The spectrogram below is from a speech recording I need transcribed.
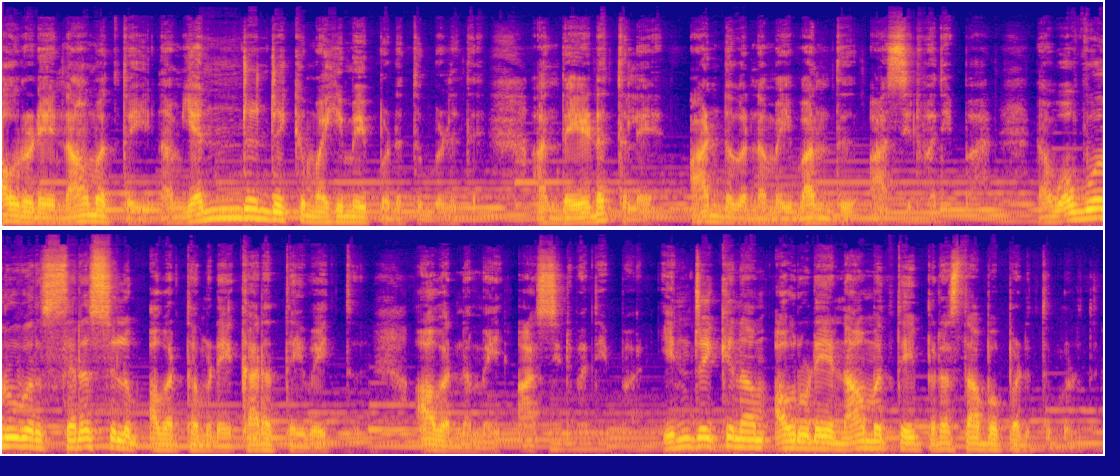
அவருடைய நாமத்தை நாம் என்றென்றைக்கு மகிமைப்படுத்தும் பொழுது அந்த இடத்திலே ஆண்டவர் நம்மை வந்து ஆசிர்வதிப்பார். ஒவ்வொருவர் சிரசிலும் அவர் தம்முடைய கரத்தை வைத்து அவர் நம்மை ஆசீர்வதிப்பார். இன்றைக்கு நாம் அவருடைய நாமத்தை பிரஸ்தாபப்படுத்தும் பொழுது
